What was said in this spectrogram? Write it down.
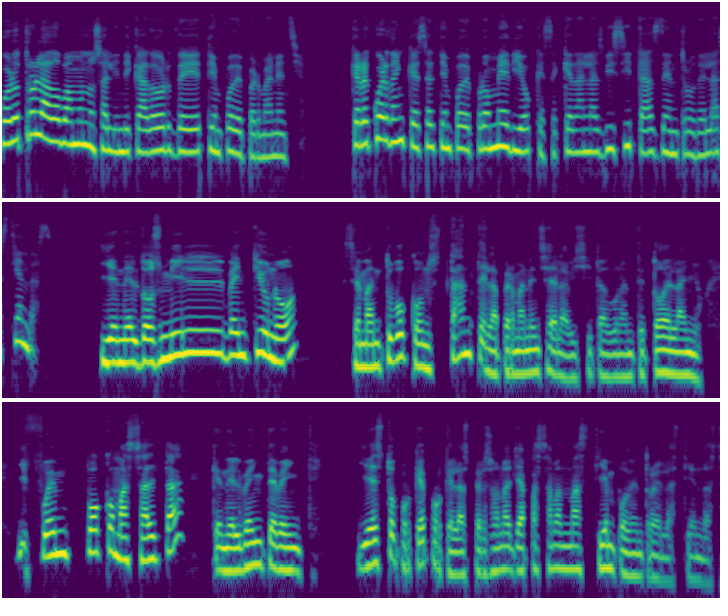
Por otro lado, vámonos al indicador de tiempo de permanencia, que recuerden que es el tiempo de promedio que se quedan las visitas dentro de las tiendas. Y en el 2021 se mantuvo constante la permanencia de la visita durante todo el año y fue un poco más alta que en el 2020. ¿Y esto por qué? Porque las personas ya pasaban más tiempo dentro de las tiendas.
